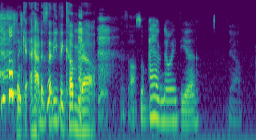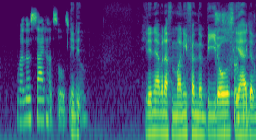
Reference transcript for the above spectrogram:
like, how does that even come about? That's awesome. I have no idea. Yeah. One of those side hustles, you He did- know. He didn't have enough money from the Beatles. He had to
